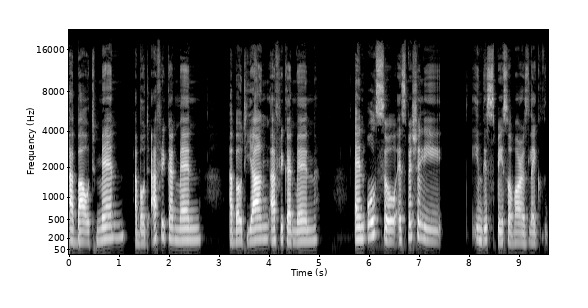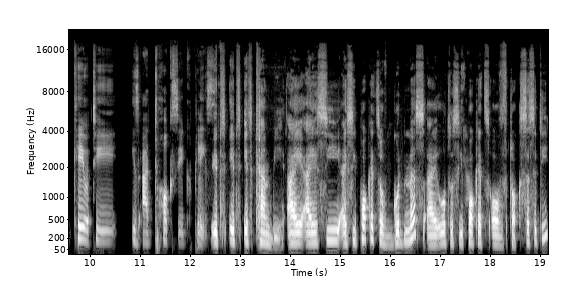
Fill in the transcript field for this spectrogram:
about men about african men about young african men and also especially in this space of ours like kot is a toxic place It it it can be. I I see I see pockets of goodness. I also see pockets of toxicity.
